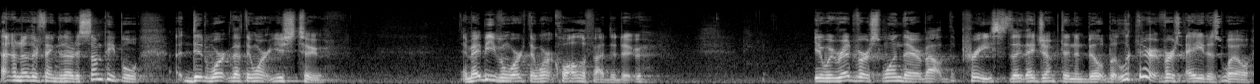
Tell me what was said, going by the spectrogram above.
Another thing to notice some people did work that they weren't used to, and maybe even work they weren't qualified to do. You know, we read verse 1 there about the priests. They, they, jumped in and built. But look there at verse 8 as well.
